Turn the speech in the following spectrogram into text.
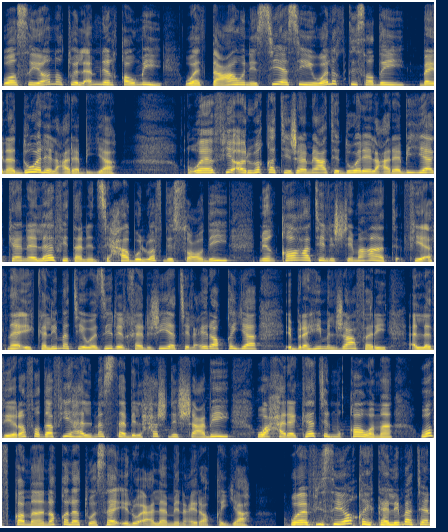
وصيانة الأمن القومي والتعاون السياسي والاقتصادي بين الدول العربية. العربية. وفي أروقة جامعة الدول العربية كان لافتا انسحاب الوفد السعودي من قاعة الاجتماعات في أثناء كلمة وزير الخارجية العراقية إبراهيم الجعفري الذي رفض فيها المس بالحشد الشعبي وحركات المقاومة وفق ما نقلت وسائل إعلام عراقية. وفي سياق كلمة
